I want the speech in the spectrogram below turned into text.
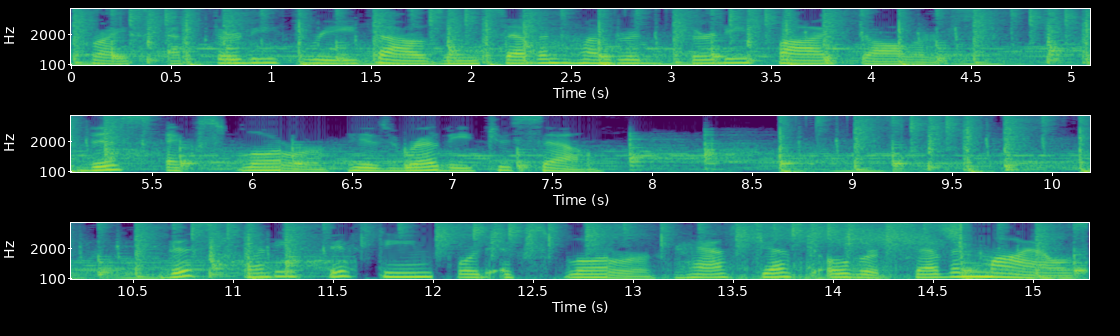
Price at $33,735. This Explorer is ready to sell. This 2015 Ford Explorer has just over 7 miles.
